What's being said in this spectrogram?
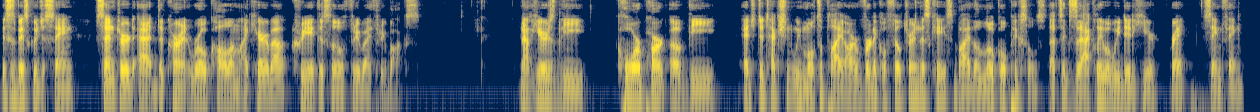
This is basically just saying centered at the current row column I care about, create this little 3x3 box. Now here's the core part of the edge detection. We multiply our vertical filter in this case by the local pixels. That's exactly what we did here, right? Same thing.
